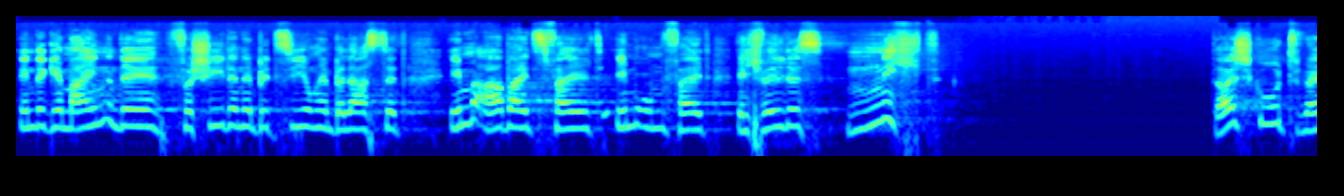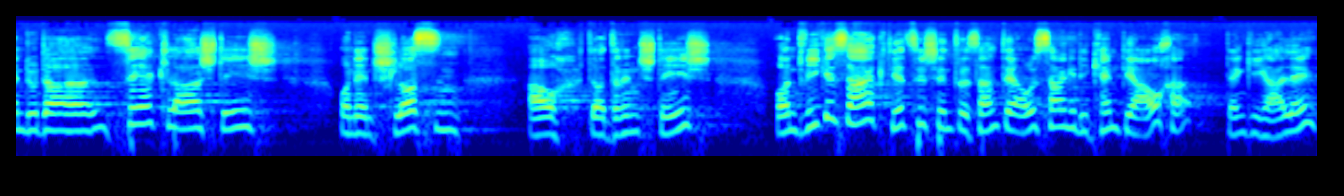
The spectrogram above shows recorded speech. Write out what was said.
in der Gemeinde verschiedene Beziehungen belastet, im Arbeitsfeld, im Umfeld. Ich will das nicht. Da ist gut, wenn du da sehr klar stehst und entschlossen auch da drin stehst. Und wie gesagt, jetzt ist eine interessante Aussage, die kennt ihr auch, denke ich alle.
